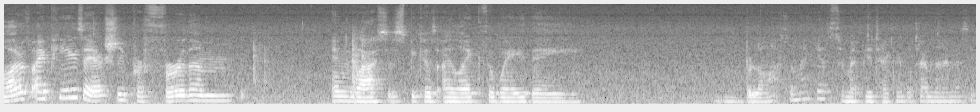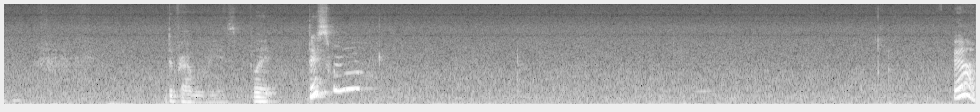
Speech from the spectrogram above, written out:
lot of IPAs, I actually prefer them in glasses because I like the way they blossom, I guess. There might be a technical term that I'm missing. There probably is. But this one, yeah,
